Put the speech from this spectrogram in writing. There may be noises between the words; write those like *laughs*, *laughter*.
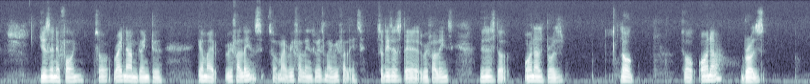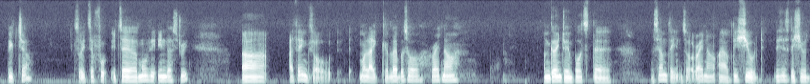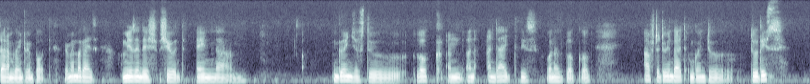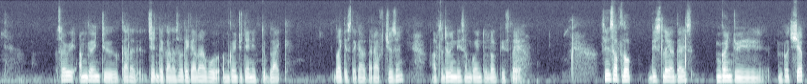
using a phone. So right now i'm going to get my reference so my reference where's my reference so this is the reference this is the Warner's bros log. So owner bros picture. So it's a full it's a movie industry. Uh i think so. More like a label so right now i'm going to import the the same thing. So right now i have this shield. This is the shield that i'm going to import remember guys i'm using this shield and um, i'm going just to look and and and hide this bonus block look after doing that i'm going to do this. Sorry i'm going to color change the color. So the color will i'm going to turn it to black. Black is the color that i've chosen. After doing this i'm going to lock this layer. Since i've locked this layer guys I'm going to import shape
